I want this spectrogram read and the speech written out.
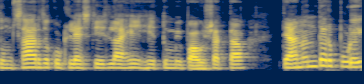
तुमचा अर्ज कुठल्या स्टेजला आहे हे तुम्ही पाहू शकता. त्यानंतर पुढे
